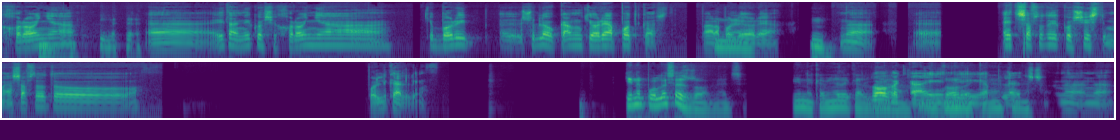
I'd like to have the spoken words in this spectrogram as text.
χρόνια. ε, ήταν 20 χρόνια και μπορεί, ε, σου λέω, κάνουν και ωραία podcast. Πάρα ναι. πολύ ωραία. Mm. Ναι. Ε, έτσι σε αυτό το οικοσύστημα, σε αυτό το... Πολύ καλή. Και είναι πολλές σεζόν, έτσι. Είναι καμιά δεκαετία. 12 είναι 12, οι απλές. Ναι. ναι, ναι.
